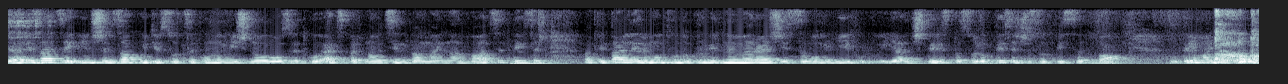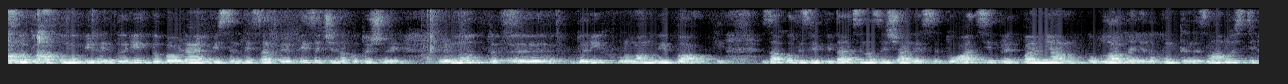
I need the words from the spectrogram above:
Реалізація інших заходів соціоекономічного розвитку, експертна оцінка майна 20 тисяч, капітальний ремонт водопровідної мережі село Мегія 440 тисяч 652. Утримання та розвиток автомобільних доріг додаємо 83 тисячі на поточний ремонт е, доріг в Романовій Балки. Заходи з ліквідації надзвичайних ситуацій, придбання обладнання на пункти незламності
